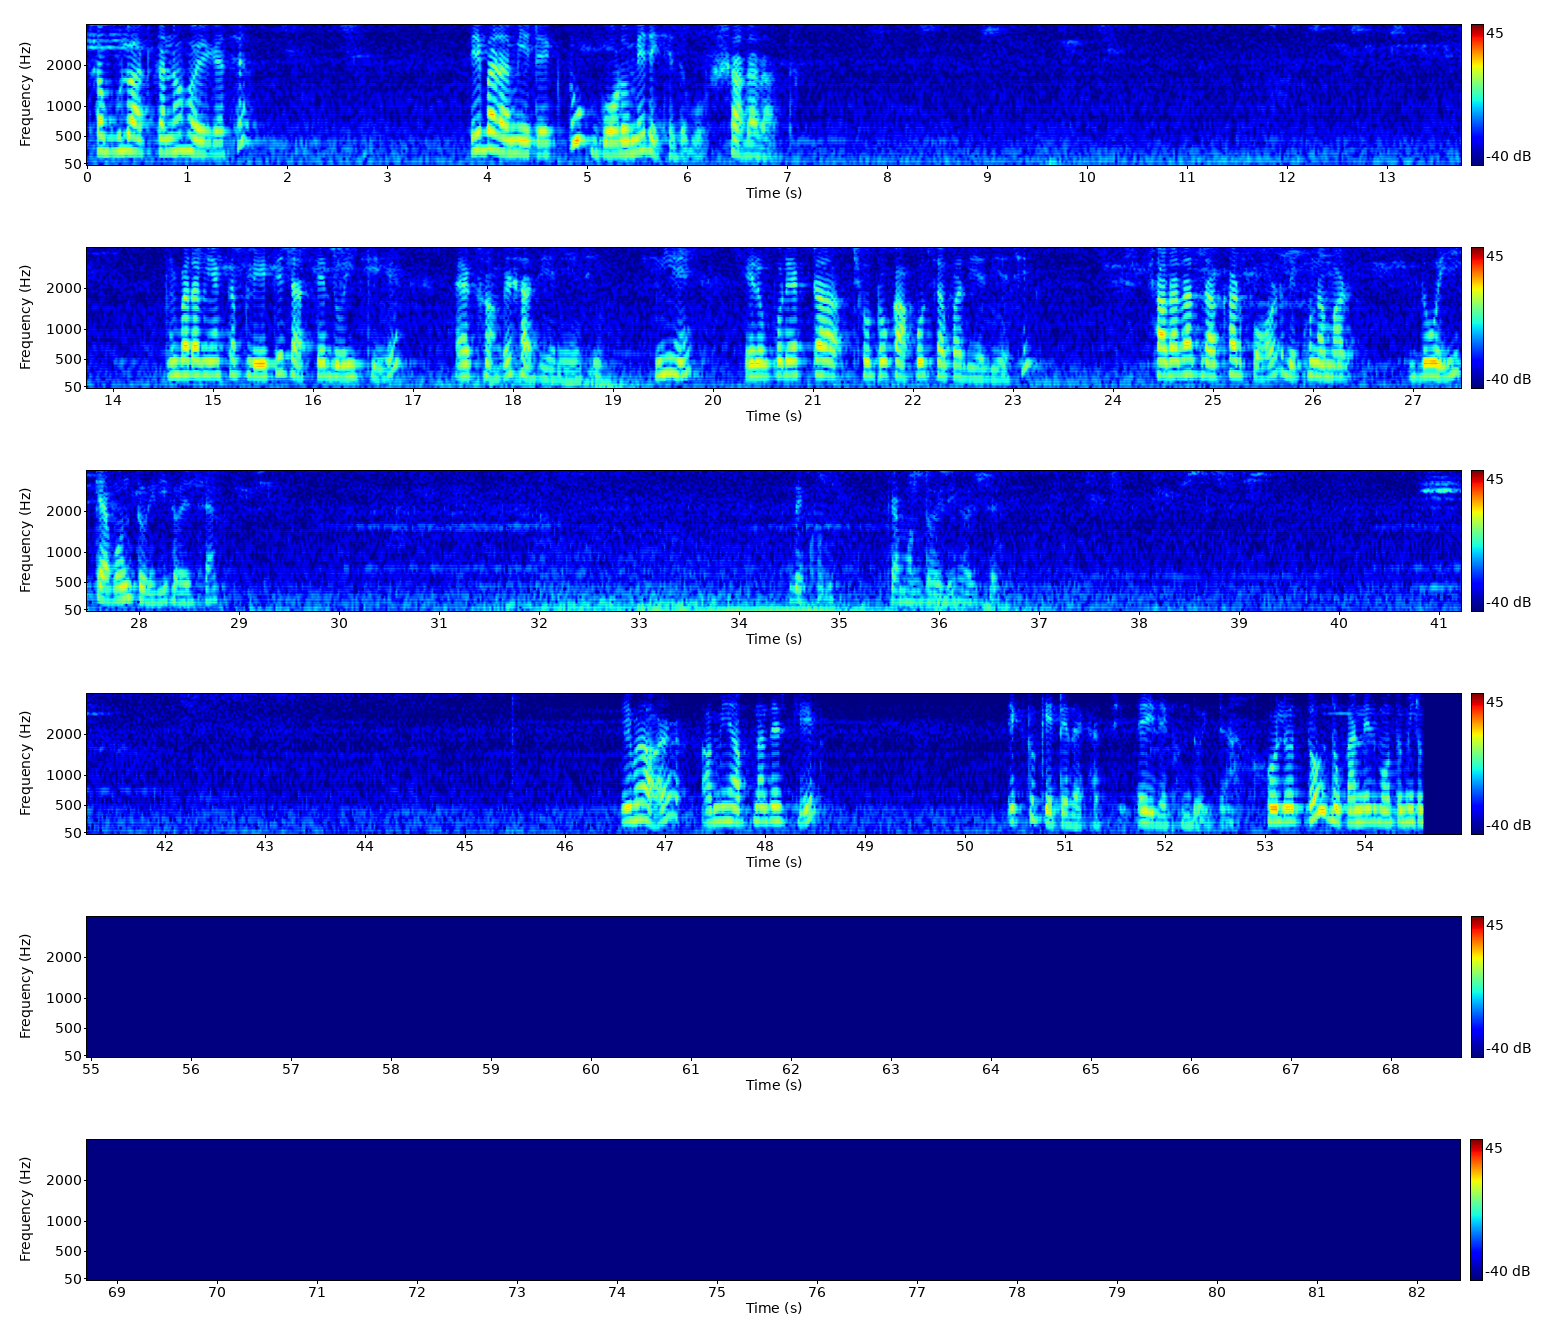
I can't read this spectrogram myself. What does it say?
সবগুলো আটকানো হয়ে গেছে। এবার আমি এটা একটু গরমে রেখে দেব সারা রাত। এবার আমি একটা প্লেটে চারটে দইকে একসঙ্গে সাজিয়ে নিয়েছি। নিয়ে এর ওপরে একটা ছোট কাপড় চাপা দিয়ে দিয়েছি। সারা রাত রাখার পর দেখুন আমার দই কেমন তৈরি হয়েছে। দেখুন কেমন তৈরি হয়েছে। এবার আমি আপনাদেরকে একটু কেটে দেখাচ্ছি। এই দেখুন দইটা। হলো তো দোকানের মতো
